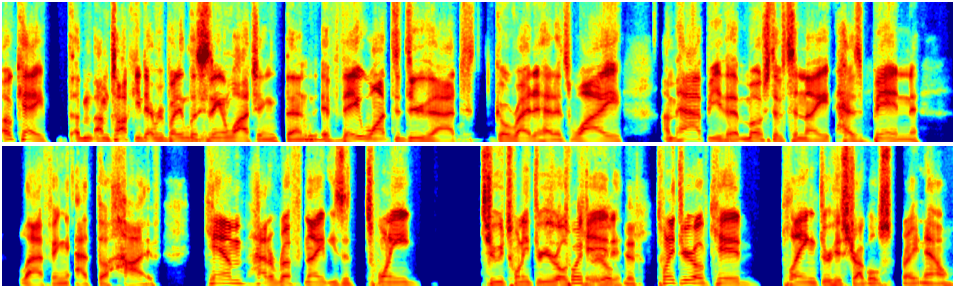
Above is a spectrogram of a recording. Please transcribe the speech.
Okay I'm, I'm talking to everybody listening and watching then. If they want to do that go right ahead. It's why i'm happy that most of tonight has been laughing at the hive. Cam had a rough night. He's a 22 23 year old 23-year-old kid. kid. 23 year old kid playing through his struggles right now.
